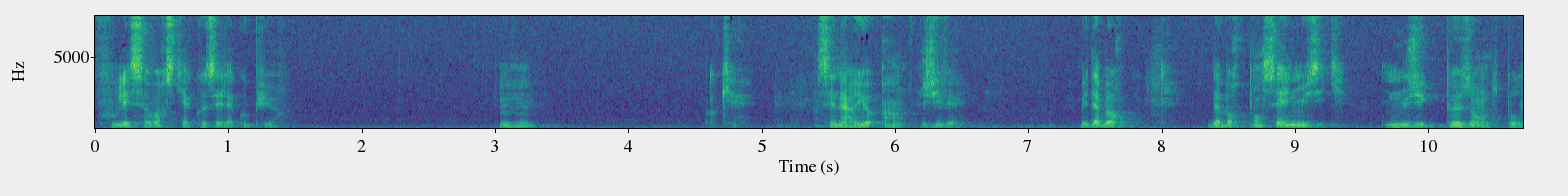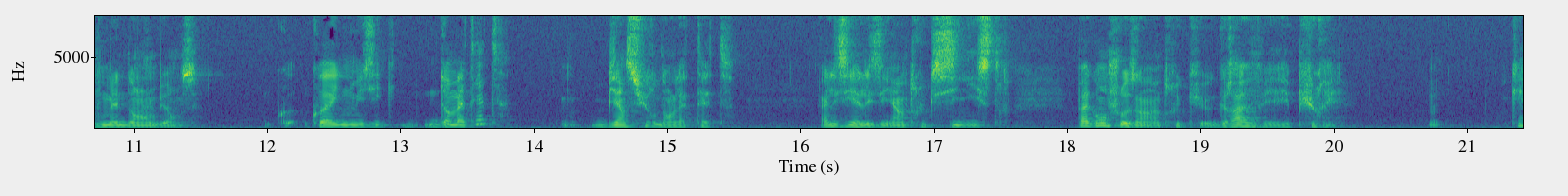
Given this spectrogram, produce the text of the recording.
Vous voulez savoir ce qui a causé la coupure? Mhm. Ok. Scénario 1, j'y vais. Mais d'abord, d'abord pensez à une musique. Une musique pesante pour vous mettre dans l'ambiance. Quoi, quoi, une musique dans ma tête? Bien sûr dans la tête. Allez-y, allez-y, un truc sinistre. Pas grand-chose, hein, un truc grave et épuré. Ok?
